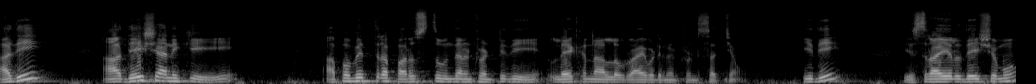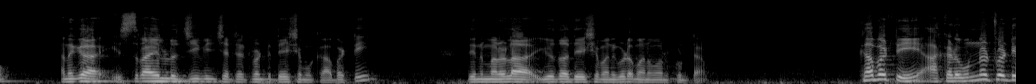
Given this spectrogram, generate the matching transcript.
అది ఆ దేశానికి అపవిత్ర పరుస్తూ ఉందన్నటువంటిది లేఖనాల్లో వ్రాయబడినటువంటి సత్యం. ఇది ఇస్రాయేలు దేశము అనగా ఇస్రాయేలు జీవించేటటువంటి దేశము కాబట్టి దీని మరలా యూదా దేశం అని కూడా మనం అనుకుంటాం. కాబట్టి అక్కడ ఉన్నటువంటి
